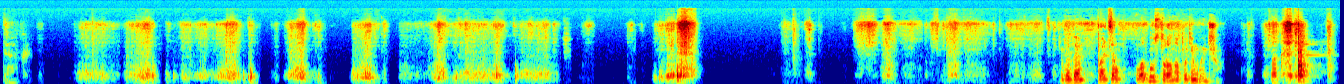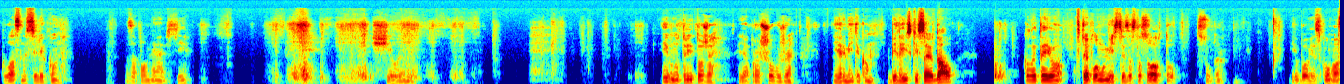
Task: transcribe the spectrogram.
Так. Ведемо пальцем в одну сторону, а потім в іншу. Так, класно силикон заповняє всі щілини. І внутрі теж я пройшов вже герметиком. Бельгійський саюдал. Коли ти його в теплому місці застосував, то супер. І обов'язково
